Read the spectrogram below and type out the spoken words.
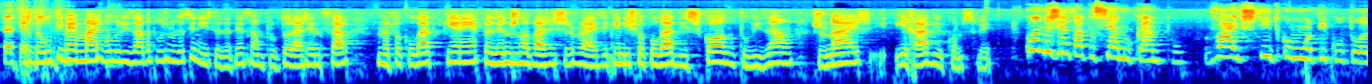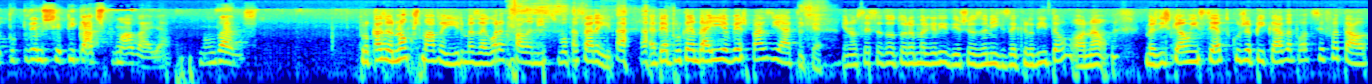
Esta última é mais valorizada pelos negacionistas. Atenção, porque toda a gente sabe que na faculdade querem é fazer-nos lavagens cerebrais. E quem diz faculdade diz escola, televisão, jornais e rádio, como se vê. Quando a gente vai passear no campo, vai vestido como um apicultor, porque podemos ser picados por uma abelha. Não vamos. Por acaso eu não costumava ir, mas agora que fala nisso vou passar a ir. Até porque anda aí a Vespa Asiática. Eu não sei se a doutora Margarida e os seus amigos acreditam ou não, mas diz que é um inseto cuja picada pode ser fatal.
